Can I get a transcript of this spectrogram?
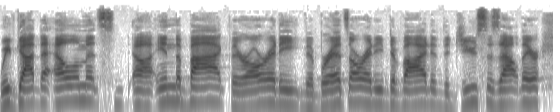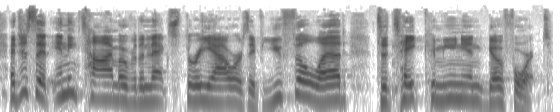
We've got the elements uh, in the back. They're already, the bread's already divided, the juice is out there. And just at any time over the next three hours, if you feel led to take communion, go for it.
